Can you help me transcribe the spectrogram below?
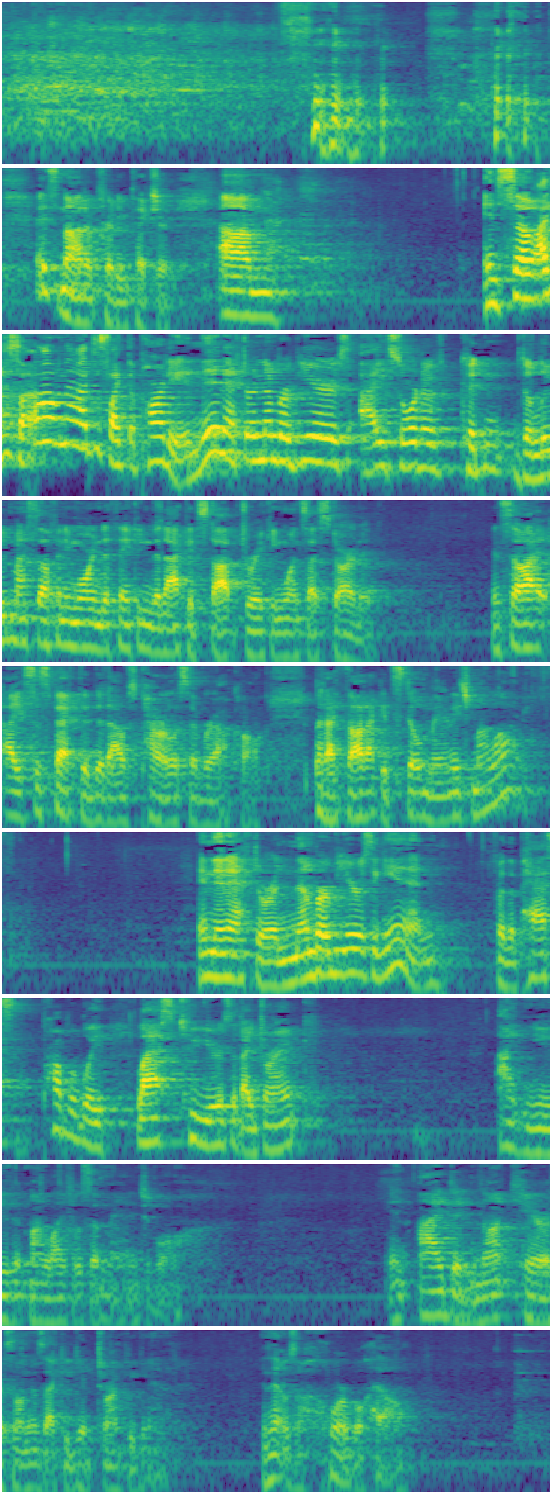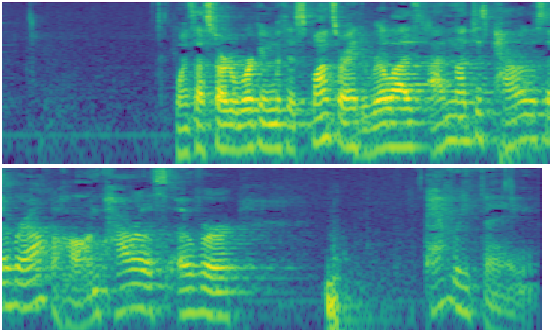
it's not a pretty picture. Um, and so I just thought, oh no, I just like to party. And then after a number of years, I sort of couldn't delude myself anymore into thinking that I could stop drinking once I started. And so I, I suspected that I was powerless over alcohol. But I thought I could still manage my life. And then after a number of years again, for the past probably last two years that I drank, I knew that my life was unmanageable. And I did not care as long as I could get drunk again. And that was a horrible hell. Once I started working with this sponsor, I had to realize I'm not just powerless over alcohol, I'm powerless over everything.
